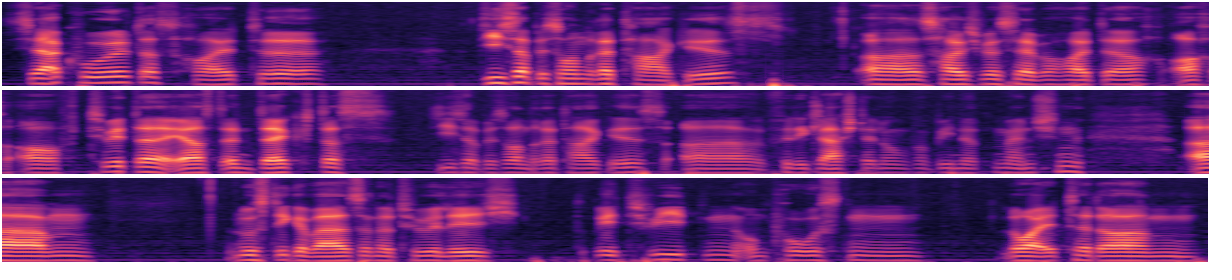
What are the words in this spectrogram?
sehr cool, dass heute dieser besondere Tag ist. Äh, das habe ich mir selber heute auch auf Twitter erst entdeckt, dass dieser besondere Tag ist äh, für die Gleichstellung von behinderten Menschen. Ähm, lustigerweise natürlich retweeten und posten Leute dann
